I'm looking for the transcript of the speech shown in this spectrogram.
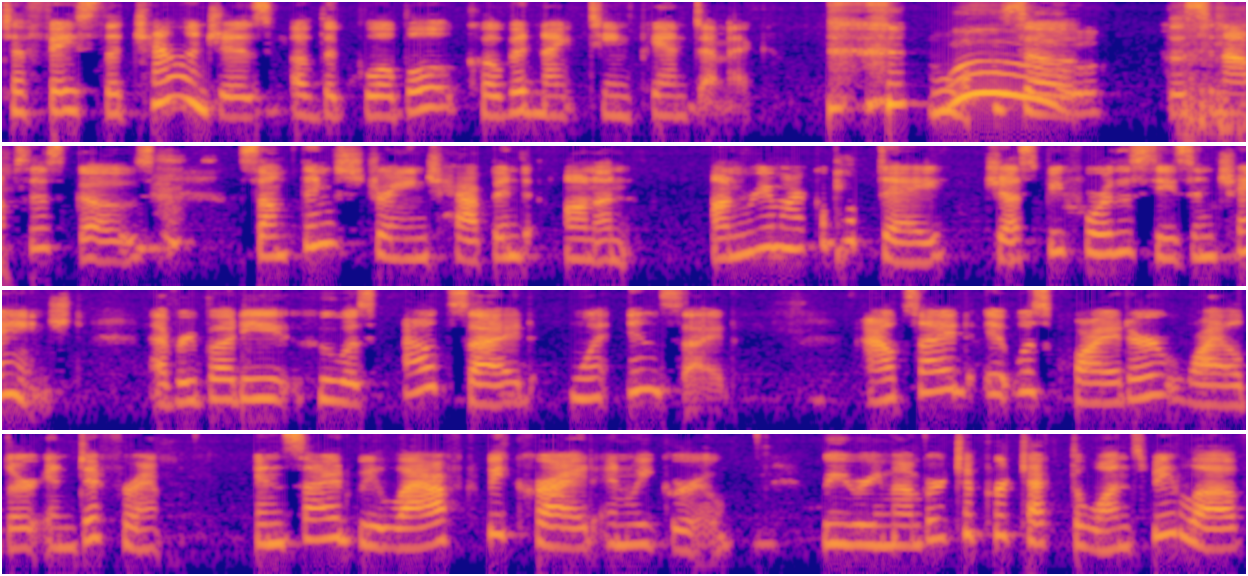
to face the challenges of the global COVID 19 pandemic. So the synopsis goes Something strange happened on an unremarkable day just before the season changed. Everybody who was outside went inside. Outside, it was quieter, wilder, and different. Inside, we laughed, we cried, and we grew. We remember to protect the ones we love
